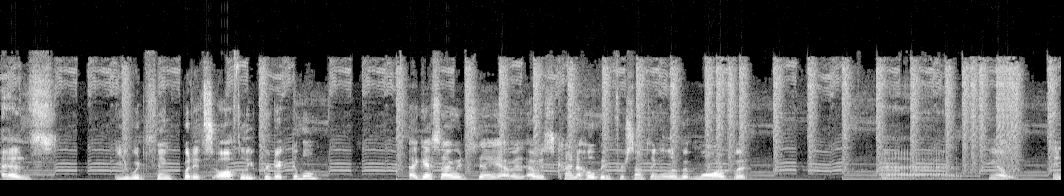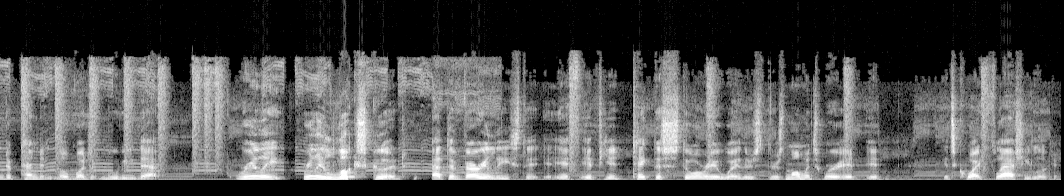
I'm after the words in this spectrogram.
as you would think, but it's awfully predictable. I guess I would say. I was, I was kind of hoping for something a little bit more, but uh, you know, independent, low budget movie that really really looks good at the very least. If, if you take the story away, there's there's moments where it, it it's quite flashy looking.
